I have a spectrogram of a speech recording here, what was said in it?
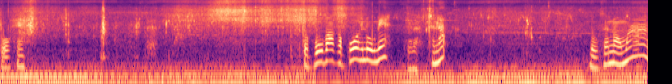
ปรกไงกระปูบ้ากระปูให้ลูกนี่ใช่ละชนะลูกสนองมาก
